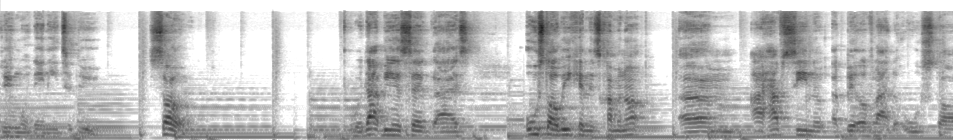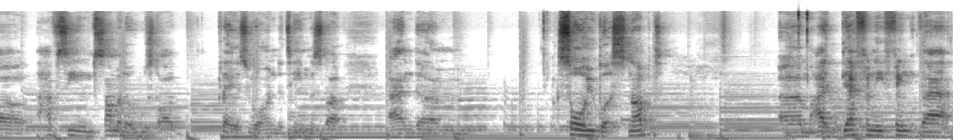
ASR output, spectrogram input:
doing what they need to do. So with that being said, guys, All Star Weekend is coming up. Um, I have seen a, a bit of like the All Star. I have seen some of the All Star players who are on the team and stuff, and um, saw who got snubbed. Um, I definitely think that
